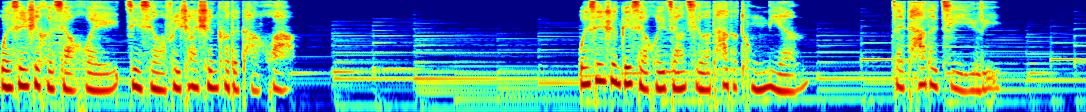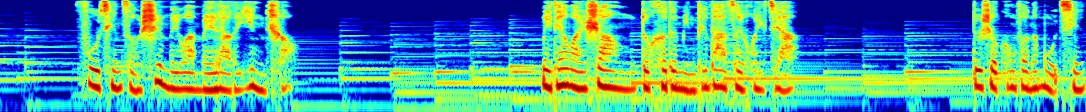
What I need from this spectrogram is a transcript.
文先生和小辉进行了非常深刻的谈话。文先生给小辉讲起了他的童年。在他的记忆里，父亲总是没完没了的应酬，每天晚上都喝得酩酊大醉回家。独守空房的母亲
